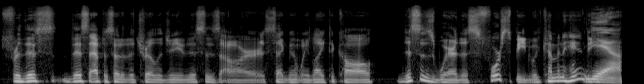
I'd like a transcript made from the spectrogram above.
for this this episode of the trilogy. This is our segment We'd like to call. This is where this force speed would come in handy. Yeah.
